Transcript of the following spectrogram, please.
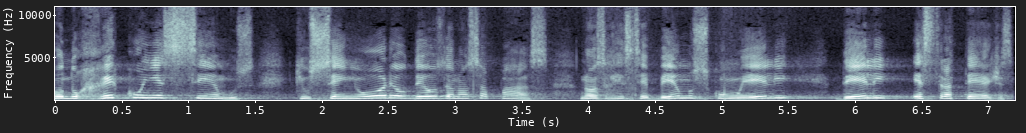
Quando reconhecemos que o Senhor é o Deus da nossa paz, nós recebemos com Ele, dele, estratégias.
